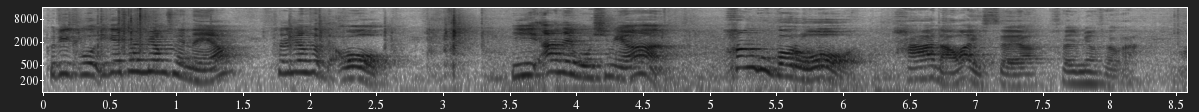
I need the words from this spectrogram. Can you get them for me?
그리고 이게 설명서네요. 설명서, 어, 이 안에 보시면 한국어로 다 나와 있어요. 설명서가. 어,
